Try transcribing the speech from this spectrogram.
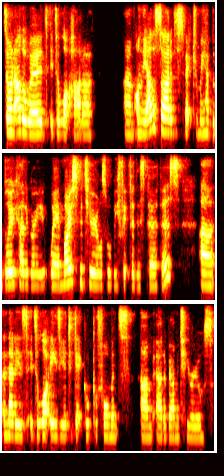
So in other words, it's a lot harder. Um, on the other side of the spectrum, we have the blue category where most materials will be fit for this purpose. Uh, and that is, it's a lot easier to get good performance um, out of our materials.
